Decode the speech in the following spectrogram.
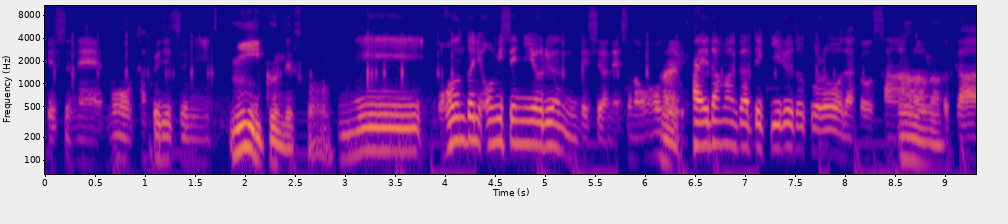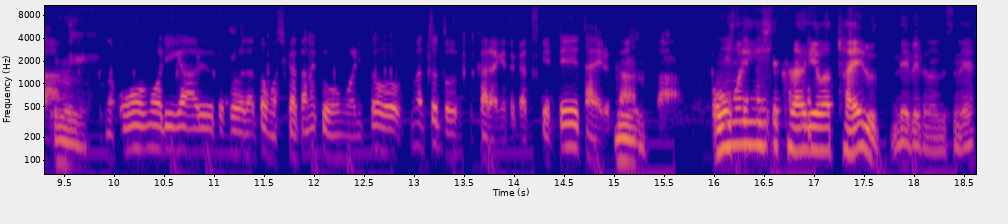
ですね。もう確実に。に行くんですか？に、本当にお店によるんですよね。その、はい替え玉ができるところだと3とか、うん。その大盛りがあるところだともう仕方なく大盛りと、まあちょっと唐揚げとかつけて耐えるかとか、大盛りにして唐揚げは耐えるレベルなんですね。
